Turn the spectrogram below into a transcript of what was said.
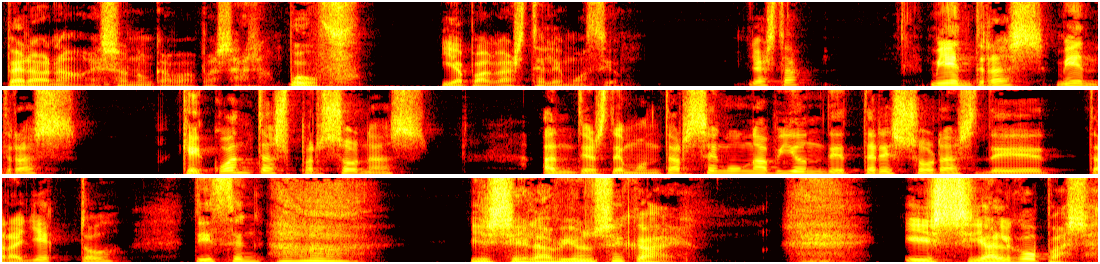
Pero no, eso nunca va a pasar. ¡Puf! Y apagaste la emoción. Ya está. Mientras, mientras, que cuántas personas, antes de montarse en un avión de tres horas de trayecto, dicen, ¡Ah! ¿y si el avión se cae? ¿Y si algo pasa?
